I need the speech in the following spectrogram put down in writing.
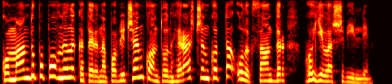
Команду поповнили Катерина Павліченко, Антон Геращенко та Олександр Гогілашвілі.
